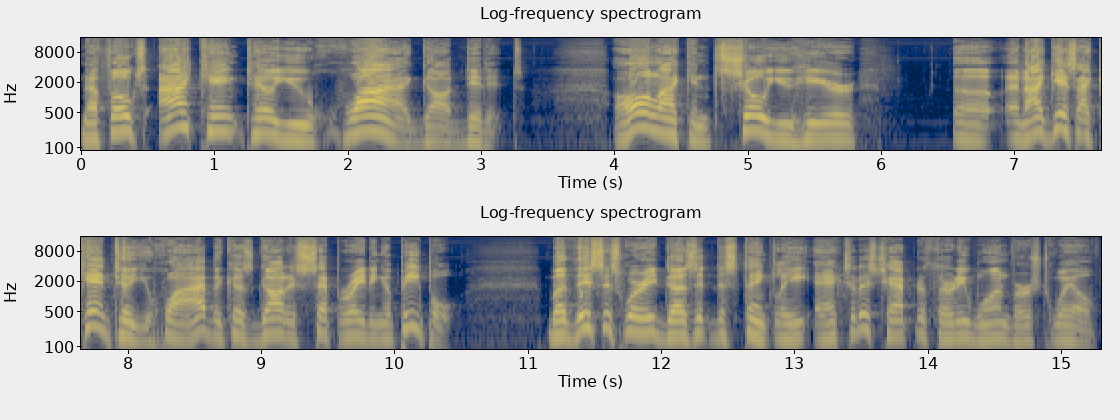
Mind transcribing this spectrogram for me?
Now, folks, I can't tell you why God did it. All I can show you here, uh, and I guess I can't tell you why, because God is separating a people. But this is where he does it distinctly Exodus chapter 31, verse 12.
